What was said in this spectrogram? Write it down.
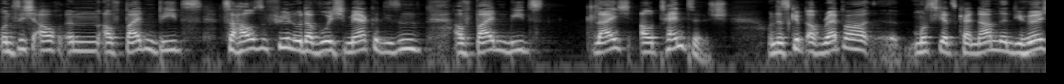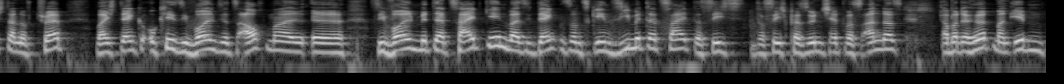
und sich auch ähm, auf beiden Beats zu Hause fühlen oder wo ich merke, die sind auf beiden Beats gleich authentisch. Und es gibt auch Rapper, äh, muss ich jetzt keinen Namen nennen, die höre ich dann auf Trap, weil ich denke, okay, sie wollen jetzt auch mal, äh, sie wollen mit der Zeit gehen, weil sie denken, sonst gehen sie mit der Zeit. Das sehe ich, das sehe ich persönlich etwas anders. Aber da hört man eben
